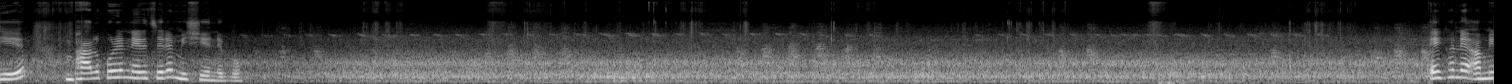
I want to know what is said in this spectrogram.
দিয়ে ভালো করে নেড়ে চেড়ে মিশিয়ে নেব। এখানে আমি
